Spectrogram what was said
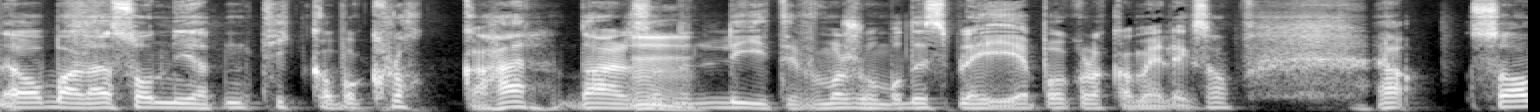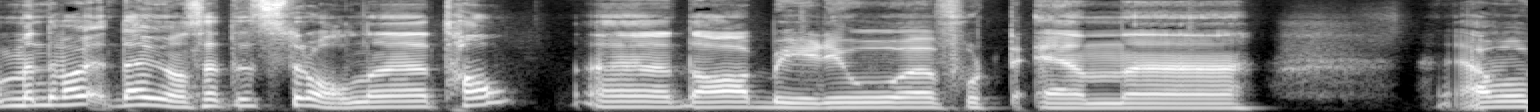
Det var bare da jeg så nyheten tikke opp på klokka her. Da er det så Mm. lite informasjon på displayet på klokka mi, liksom. Ja, så, men det, var, det er uansett et strålende tall. Eh, Da blir det jo fort en eh, Ja, hvor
